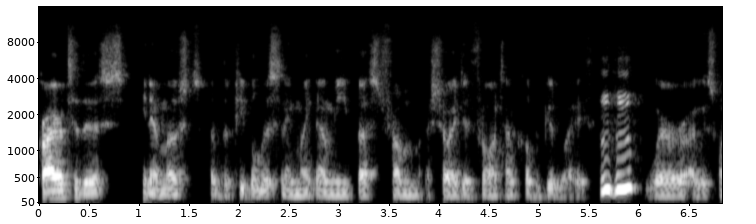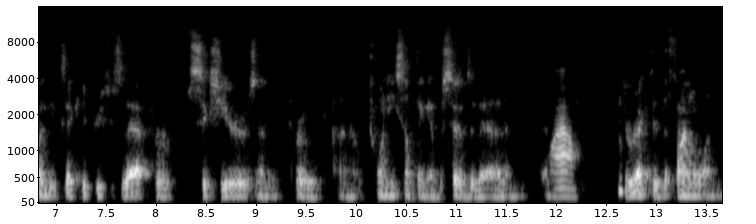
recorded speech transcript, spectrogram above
prior to this, you know, most of the people listening might know me best from a show I did for a long time called The Good Wife, mm-hmm. where I was one of the executive producers of that for six years and wrote, I don't know, 20 something episodes of that. And, and wow. directed the final one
